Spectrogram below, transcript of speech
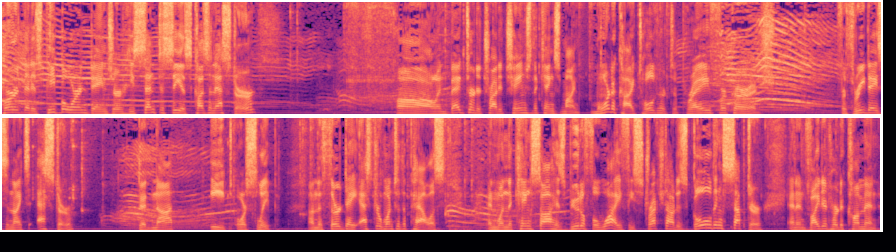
heard that his people were in danger, he sent to see his cousin Esther. Oh, and begged her to try to change the king's mind. Mordecai told her to pray for courage. For three days and nights, Esther did not eat or sleep. On the third day, Esther went to the palace, and when the king saw his beautiful wife, he stretched out his golden scepter and invited her to come in.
